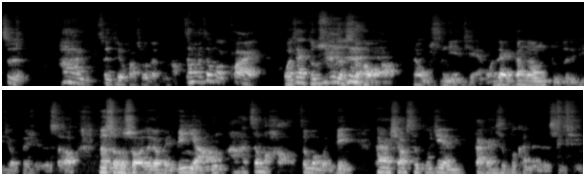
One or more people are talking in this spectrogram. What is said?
是。啊，这句话说的很好，怎么这么快？我在读书的时候啊，那五十年前，我在刚刚读这个地球科学的时候，那时候说这个北冰洋啊这么好，这么稳定，它要消失不见，大概是不可能的事情。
